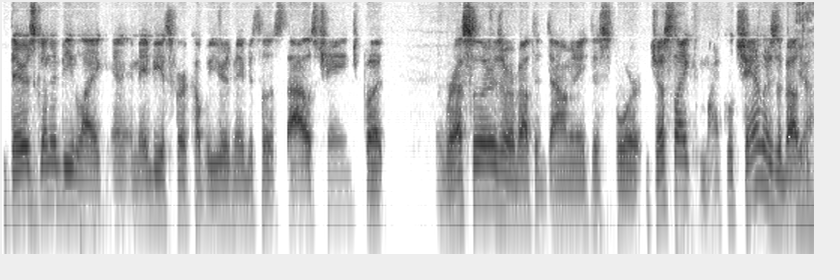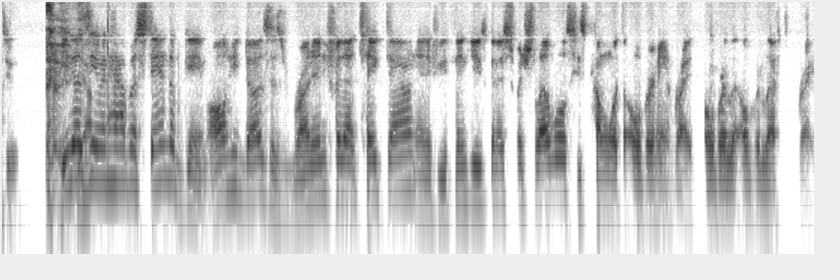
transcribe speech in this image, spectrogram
there's going to be like, and maybe it's for a couple years, maybe until the styles change, but wrestlers are about to dominate this sport, just like Michael Chandler's about Yeah. to do. He doesn't Yeah. even have a stand-up game. All he does is run in for that takedown, and if you think he's going to switch levels, he's coming with the overhand right, over over left right.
